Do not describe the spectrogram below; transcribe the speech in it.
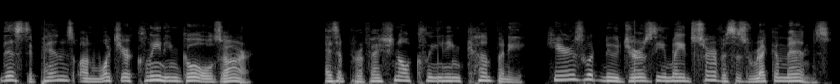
This depends on what your cleaning goals are. As a professional cleaning company, here's what New Jersey Maid Services recommends.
